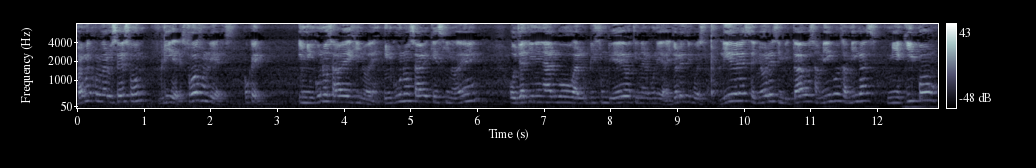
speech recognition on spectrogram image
vamos a colgar, ustedes son líderes, todos son líderes, ok, y ninguno sabe de Ginode, ninguno sabe qué es Ginode, o ya tienen algo, visto un video, tienen alguna idea. Yo les digo esto, líderes, señores, invitados, amigos, amigas, mi equipo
